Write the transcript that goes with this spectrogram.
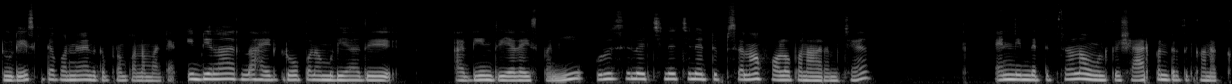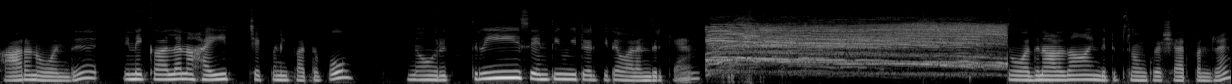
டூ டேஸ் கிட்ட பண்ணேன் அதுக்கப்புறம் பண்ண மாட்டேன். இப்படியெல்லாம் இருந்தால் ஹைட் க்ரோ பண்ண முடியாது அப்படின்னு ரியலைஸ் பண்ணி ஒரு சில சின்ன சின்ன டிப்ஸ் எல்லாம் ஃபாலோ பண்ண ஆரம்பித்தேன் அண்ட் இந்த டிப்ஸ்லாம் நான் உங்களுக்கு ஷேர் பண்ணுறதுக்கான காரணம் வந்து இன்னைக்கு காலைல நான் ஹைட் செக் பண்ணி பார்த்தப்போ நான் ஒரு த்ரீ சென்டிமீட்டர் கிட்ட வளர்ந்துருக்கேன். ஸோ அதனால தான் இந்த டிப்ஸ்லாம் உங்க கூட ஷேர் பண்ணுறேன்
